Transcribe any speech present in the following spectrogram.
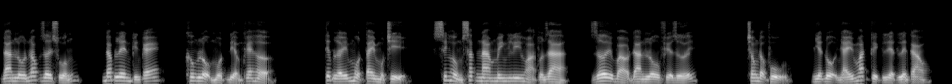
đan lô nóc rơi xuống, đắp lên kín kẽ, không lộ một điểm kẽ hở. Tiếp lấy một tay một chỉ sinh hồng sắc nam minh ly hỏa tuôn ra, rơi vào đan lô phía dưới trong đậu phủ, nhiệt độ nháy mắt kịch liệt lên cao,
